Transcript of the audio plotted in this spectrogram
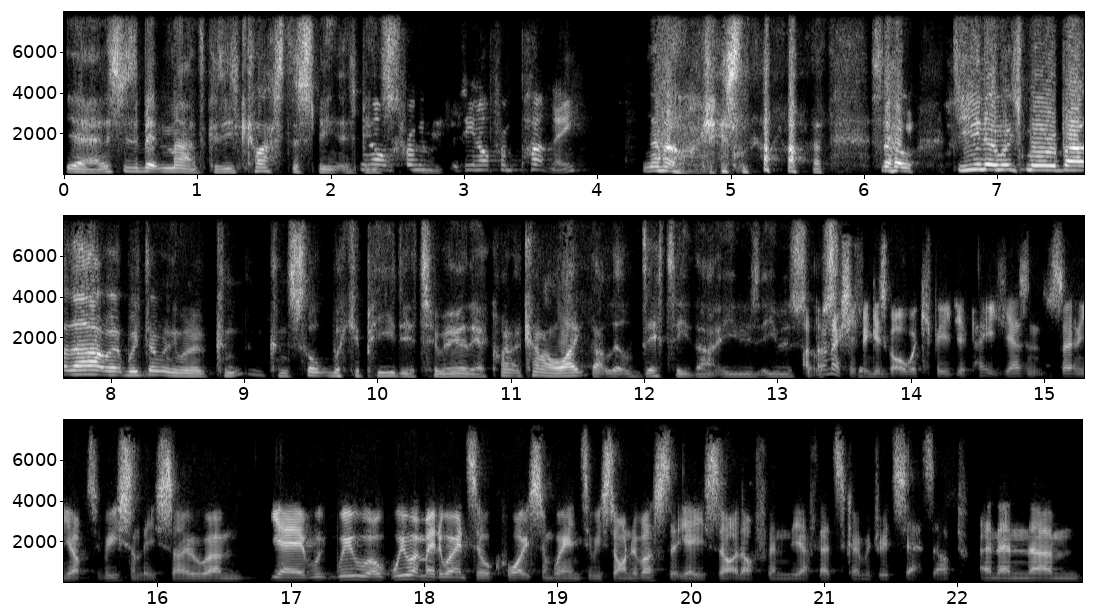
Yeah, this is a bit mad because he's classed as being has Is not from? Is he not from Putney? No, I guess not. So, do you know much more about that? We- don't really want to con- consult Wikipedia too early. I kind of kind of like that little ditty that he was. He was. I don't actually think he's got a Wikipedia page. He hasn't certainly up to recently. So um, yeah, we, we were we weren't made aware until quite some way until he signed with us that yeah he started off in the Atletico Madrid setup, and then um,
